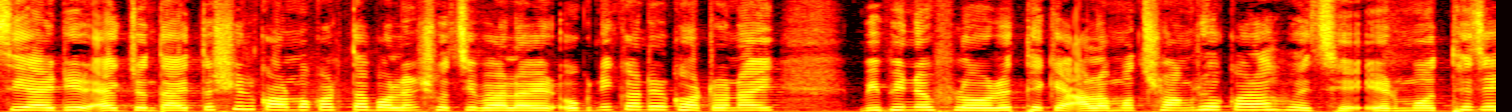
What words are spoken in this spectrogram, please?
সিআইডির একজন দায়িত্বশীল কর্মকর্তা বলেন, সচিবালয়ের অগ্নিকাণ্ডের ঘটনায় বিভিন্ন ফ্লোরের থেকে আলামত সংগ্রহ করা হয়েছে। এর মধ্যে যে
